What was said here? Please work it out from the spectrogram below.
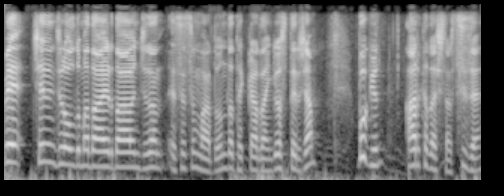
Ve Challenger olduğuma dair daha önceden SS'im vardı. Onu da tekrardan göstereceğim. Bugün arkadaşlar size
